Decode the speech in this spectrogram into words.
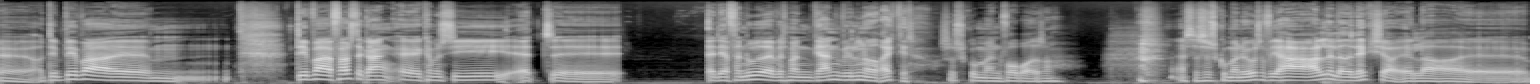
Øh, og det, det var... Øh, det var første gang, øh, kan man sige, at, øh, at jeg fandt ud af, at hvis man gerne ville noget rigtigt, så skulle man forberede sig. altså, så skulle man øve sig, for jeg har aldrig lavet lektier, eller øh,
